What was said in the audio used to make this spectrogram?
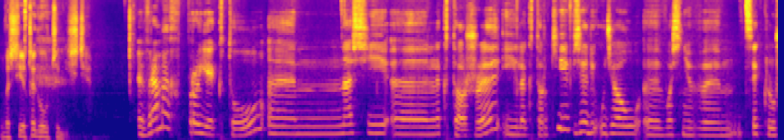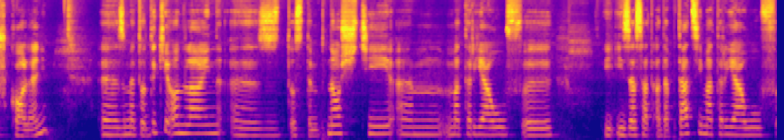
Właściwie czego uczyliście? W ramach projektu nasi lektorzy i lektorki wzięli udział właśnie w cyklu szkoleń z metodyki online, z dostępności materiałów i, i zasad adaptacji materiałów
